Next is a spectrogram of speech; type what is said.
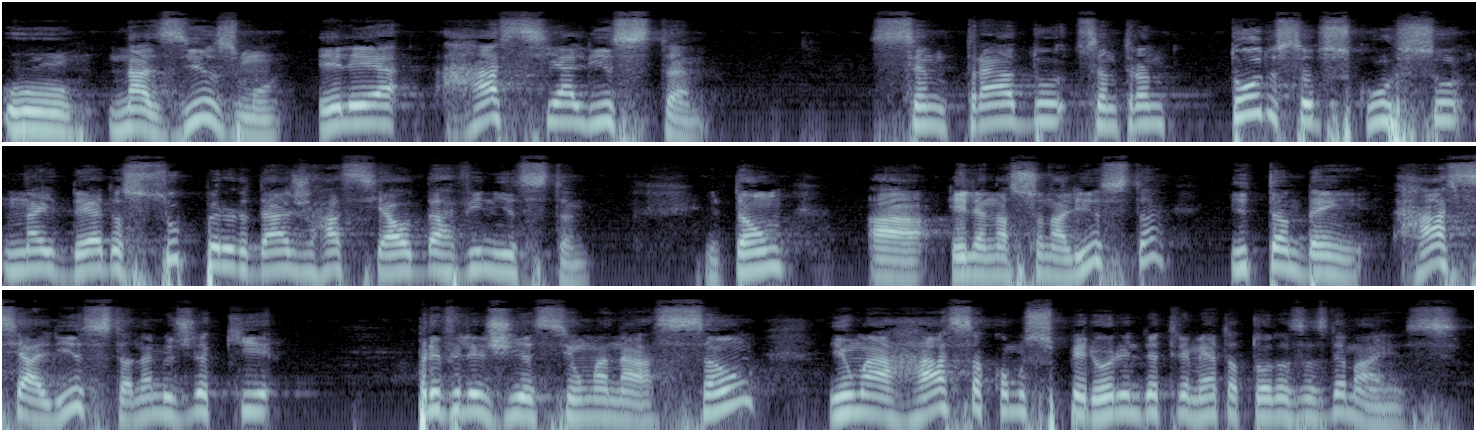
o nazismo ele é racialista, centrado, centrando todo o seu discurso na ideia da superioridade racial darwinista. Então, a, ele é nacionalista e também racialista na medida que privilegia-se uma nação e uma raça como superior em detrimento a todas as demais.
